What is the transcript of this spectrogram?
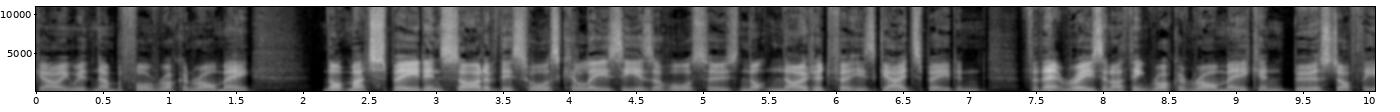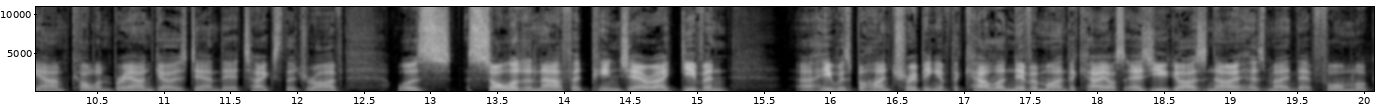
going with number four, Rock and Roll Me. Not much speed inside of this horse. Khaleesi is a horse who's not noted for his gate speed, and for that reason, I think Rock and Roll Me can burst off the arm. Colin Brown goes down there, takes the drive, was solid enough at Pinjarra, given uh, he was behind Trooping of the Colour. Never mind the chaos, as you guys know, has made mm. that form look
